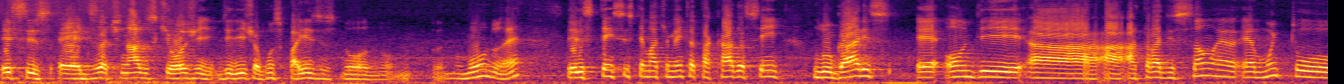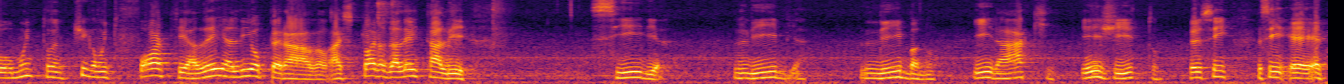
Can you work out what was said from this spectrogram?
esses é, desatinados que hoje dirigem alguns países no, no, no mundo, né? Eles têm sistematicamente atacado, assim, lugares é, onde a, a, a tradição é, é muito, muito antiga, muito forte, a lei ali operava, a história da lei está ali. Síria, Líbia, Líbano, Iraque, Egito. Assim, assim, é, é-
